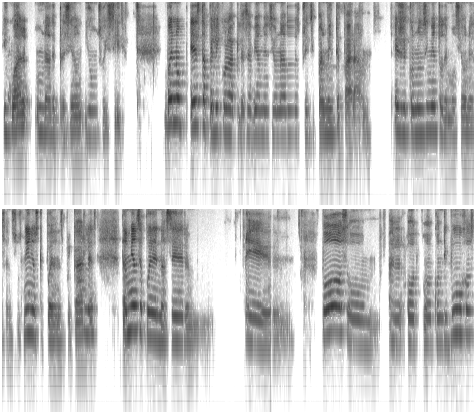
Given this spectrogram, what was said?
igual una depresión y un suicidio. Bueno, esta película que les había mencionado es principalmente para el reconocimiento de emociones en sus niños que pueden explicarles. También se pueden hacer eh, posts o, con dibujos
